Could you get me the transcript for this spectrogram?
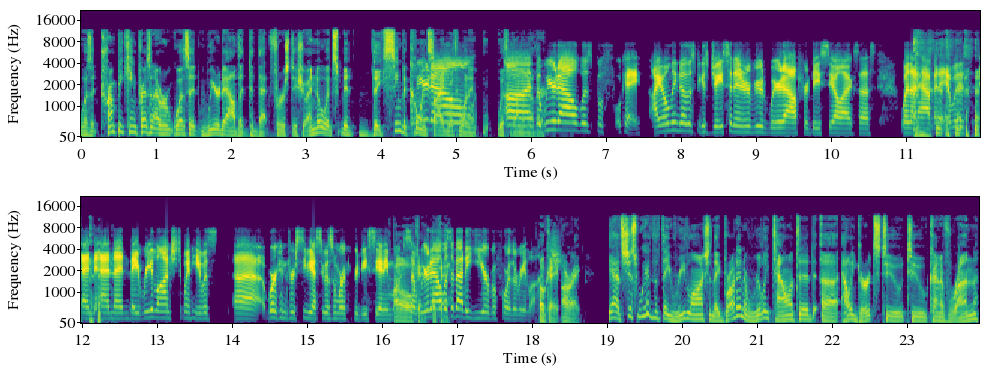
was it Trump became president, or was it Weird Al that did that first issue? I know it's it, they seem to coincide with one Al, with one uh, another. the Weird Al was before. Okay, I only know this because Jason interviewed Weird Al for DC All Access when that happened. It was and and then they relaunched when he was uh, working for CBS. He wasn't working for DC anymore. Oh, so okay, Weird Al okay. was about a year before the relaunch. Okay, all right. Yeah, it's just weird that they relaunched and they brought in a really talented uh, Allie Goertz to to kind of run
